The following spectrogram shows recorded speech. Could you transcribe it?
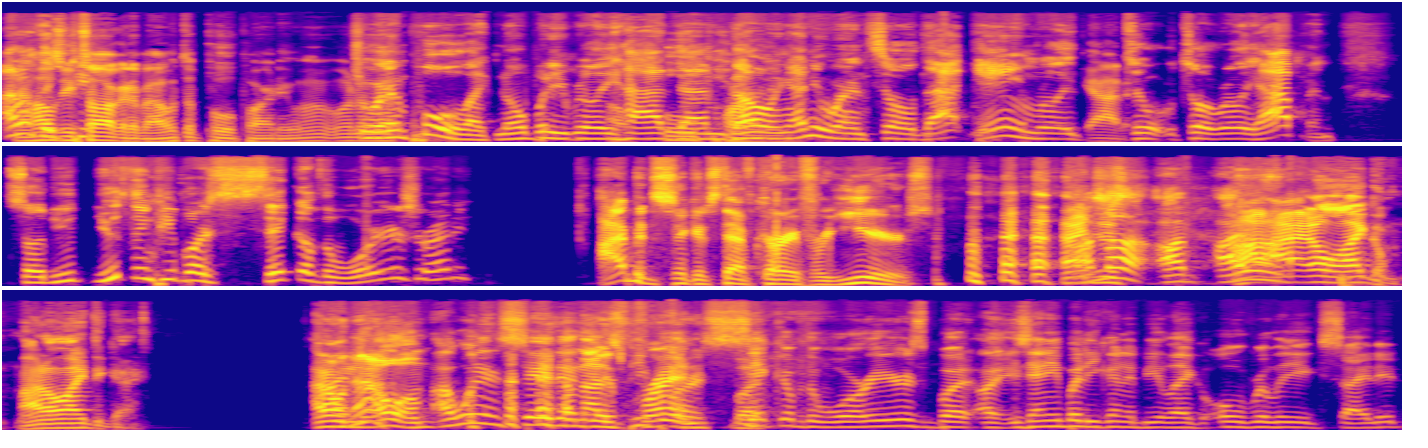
I The don't hell's think he peop- talking about? with the pool party? What, what Jordan they- Poole. Like nobody really Oh, had them party. going anywhere until that game really Got it. till, till it really happened. So do you, you think people are sick of the Warriors already? I've been sick of Steph Curry for years. I I'm just, not. I'm, I I, don't. I, don't like him. I don't like the guy. I don't I know him. I wouldn't say that I'm not his people friend, are but- sick of the Warriors, but uh, is anybody going to be like overly excited?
